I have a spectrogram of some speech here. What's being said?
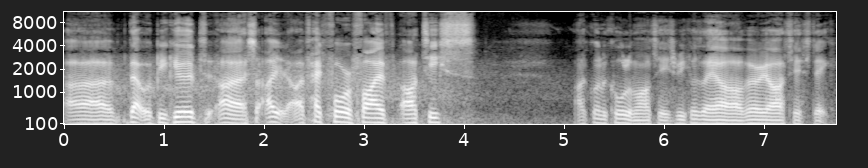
Uh, that would be good. Uh, so I, have had four or five artists. I'm going to call them artists because they are very artistic,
